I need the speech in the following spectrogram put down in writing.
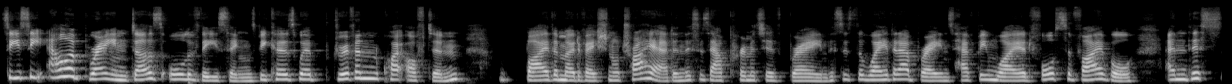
So, you see, our brain does all of these things because we're driven quite often by the motivational triad. And this is our primitive brain. This is the way that our brains have been wired for survival. And this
